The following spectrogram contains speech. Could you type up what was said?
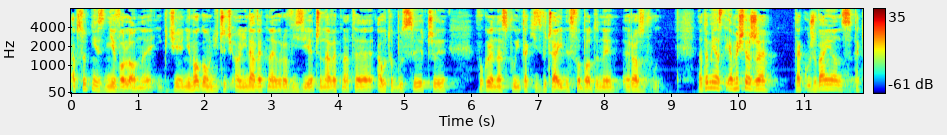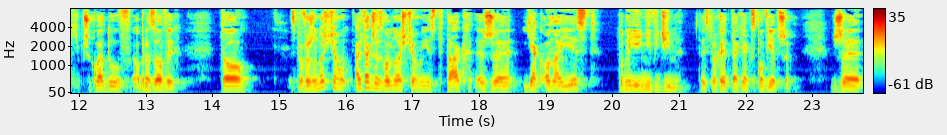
absolutnie zniewolone i gdzie nie mogą liczyć oni nawet na Eurowizję, czy nawet na te autobusy, czy w ogóle na swój taki zwyczajny, swobodny rozwój. Natomiast ja myślę, że tak używając takich przykładów obrazowych, to z praworządnością, ale także z wolnością jest tak, że jak ona jest, to my jej nie widzimy. To jest trochę tak jak z powietrzem, że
